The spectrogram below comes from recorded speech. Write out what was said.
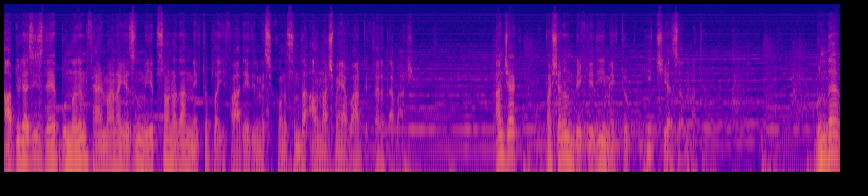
Abdülaziz'le bunların fermana yazılmayıp sonradan mektupla ifade edilmesi konusunda anlaşmaya vardıkları da var. Ancak paşanın beklediği mektup hiç yazılmadı. Bunda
